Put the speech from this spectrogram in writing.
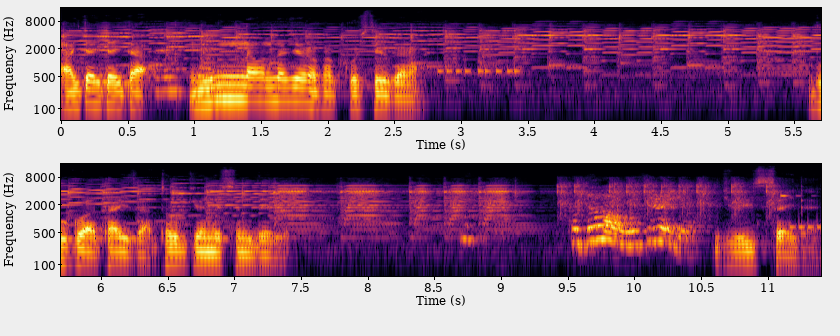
あ、いたいたいた。みんな同じような格好してるから。僕はタイザ、東京に住んでる。言葉面白いよ。11歳だよ。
